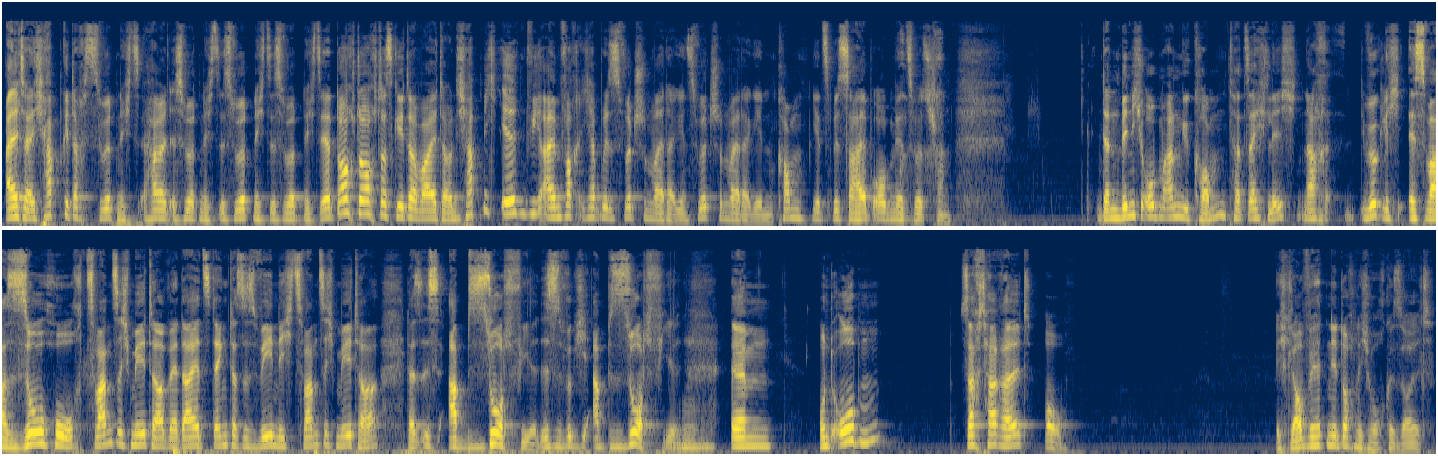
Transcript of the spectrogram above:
Alter, ich hab gedacht, es wird nichts. Harald, es wird nichts, es wird nichts, es wird nichts. Ja, doch, doch, das geht da weiter. Und ich hab mich irgendwie einfach, ich hab gedacht, es wird schon weitergehen, es wird schon weitergehen. Komm, jetzt bist du halb oben, jetzt wird's schon. Dann bin ich oben angekommen, tatsächlich, nach, wirklich, es war so hoch, 20 Meter, wer da jetzt denkt, das ist wenig, 20 Meter, das ist absurd viel. Das ist wirklich absurd viel. Mhm. Ähm, und oben sagt Harald, oh, ich glaube, wir hätten hier doch nicht hochgesollt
